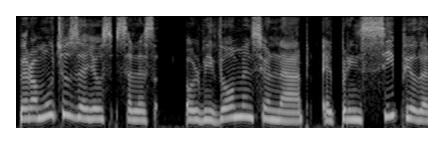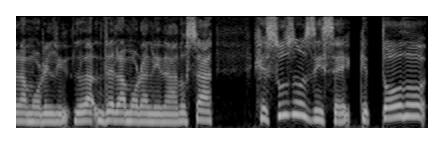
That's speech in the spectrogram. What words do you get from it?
Pero a muchos de ellos se les olvidó mencionar el principio de la, moralidad. O sea, Jesús nos dice que todo,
